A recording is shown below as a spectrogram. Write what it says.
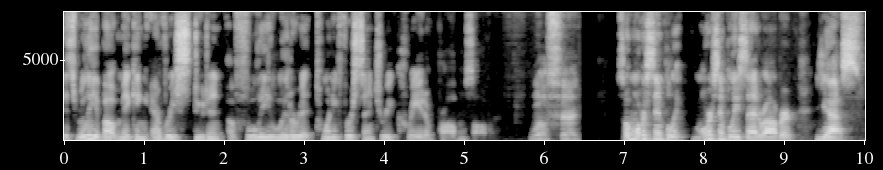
it's really about making every student a fully literate 21st century creative problem solver. Well said. So more simply, more simply said, Robert, yes,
